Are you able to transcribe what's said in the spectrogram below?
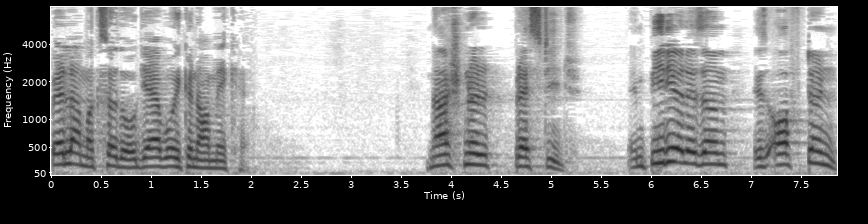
पहला मकसद हो गया वो इकोनॉमिक है often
